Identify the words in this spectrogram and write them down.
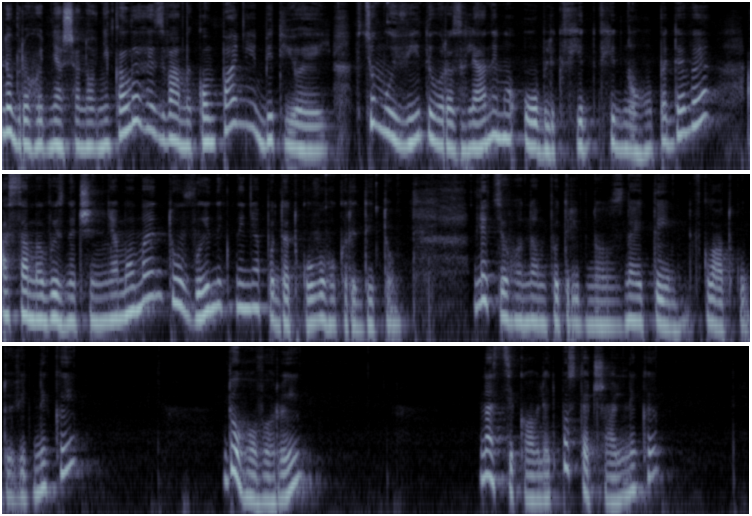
Доброго дня, шановні колеги! З вами компанія BitUA. В цьому відео розглянемо облік вхідного ПДВ, а саме визначення моменту виникнення податкового кредиту. Для цього нам потрібно знайти вкладку Довідники, договори. Нас цікавлять постачальники.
